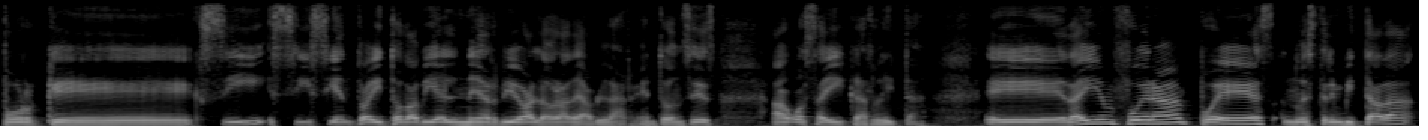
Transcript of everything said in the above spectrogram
porque sí, sí siento ahí todavía el nervio a la hora de hablar. Entonces, aguas ahí, Carlita. Eh, de ahí en fuera, pues nuestra invitada,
